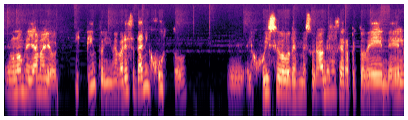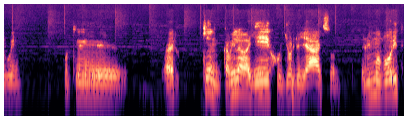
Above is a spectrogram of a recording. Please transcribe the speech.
es un hombre ya mayor, distinto, y me parece tan injusto eh, el juicio desmesurado que se hace respecto de él, de Elwin, porque, a ver, ¿quién? Camila Vallejo, Giorgio Jackson, el mismo Boric,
